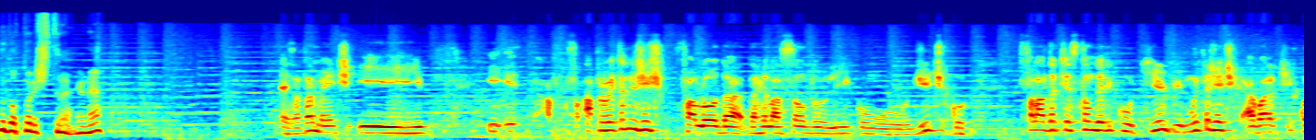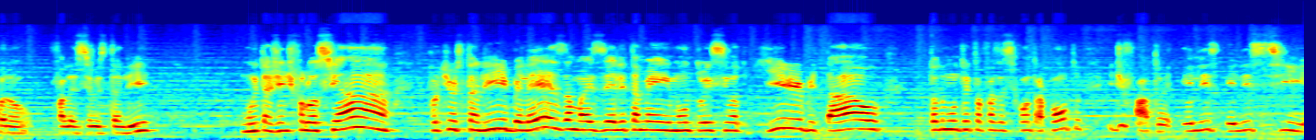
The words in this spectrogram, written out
o Doutor Estranho, né? Exatamente. E e, e, aproveitando que a gente falou da, da relação do Lee com o Dítico, falar da questão dele com o Kirby, muita gente, agora que quando faleceu o Stan Lee, muita gente falou assim, ah, porque o Stan Lee, beleza, mas ele também montou em cima do Kirby e tal, todo mundo tentou fazer esse contraponto, e de fato, ele, ele se,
